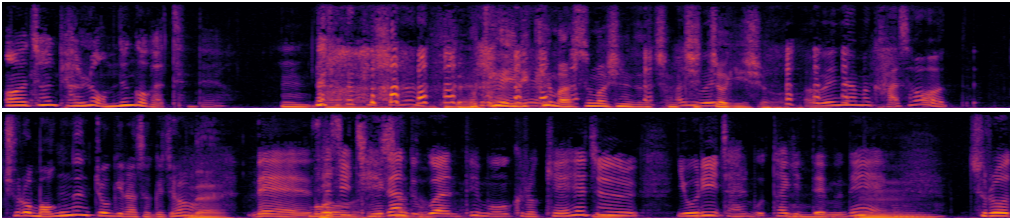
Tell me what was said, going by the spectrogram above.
어, 전 별로 없는 것 같은데요. 음. 네. 어떻게 이렇게 말씀하시는데도 참 아니, 왜- 지적이셔. 아, 왜냐하면 가서 주로 먹는 쪽이라서 그죠? 네. 네, 뭐 사실 제가 있어도. 누구한테 뭐 그렇게 해줄 요리 잘 못하기 음. 때문에 음. 주로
